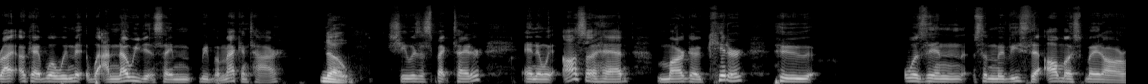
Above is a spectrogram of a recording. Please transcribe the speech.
Right. Okay. Well, we I know we didn't say Reba McEntire. No, She was a spectator, and then we also had Margot Kidder, who was in some movies that almost made our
